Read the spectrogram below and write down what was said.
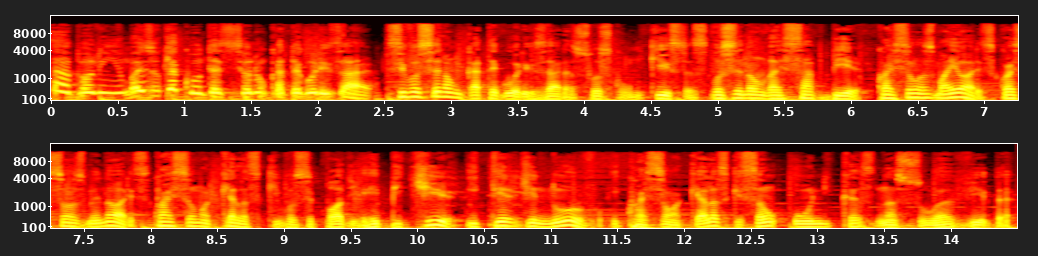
Ah, Paulinho, mas o que acontece se eu não categorizar? Se você não categorizar as suas conquistas, você não vai saber quais são as maiores, quais são as menores, quais são aquelas que você pode repetir e ter de novo e quais são aquelas que são únicas na sua vida.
